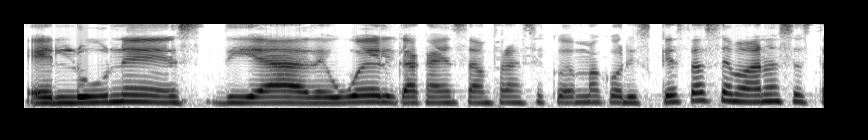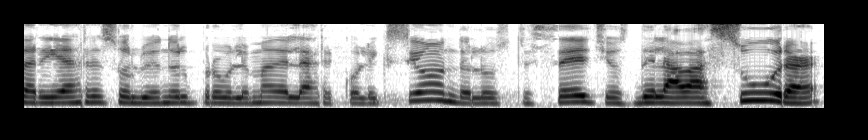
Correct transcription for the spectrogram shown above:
el lunes día de huelga acá en San Francisco de Macorís, que esta semana se estaría resolviendo el problema de la recolección de los desechos, de la basura,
